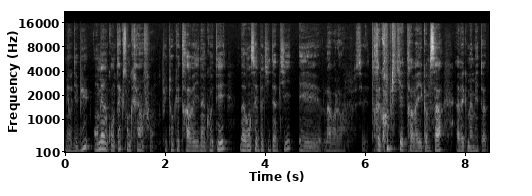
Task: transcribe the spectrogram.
Mais au début, on met un contexte, on crée un fond, plutôt que de travailler d'un côté, d'avancer petit à petit, et là, voilà, c'est très compliqué de travailler comme ça, avec ma méthode.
